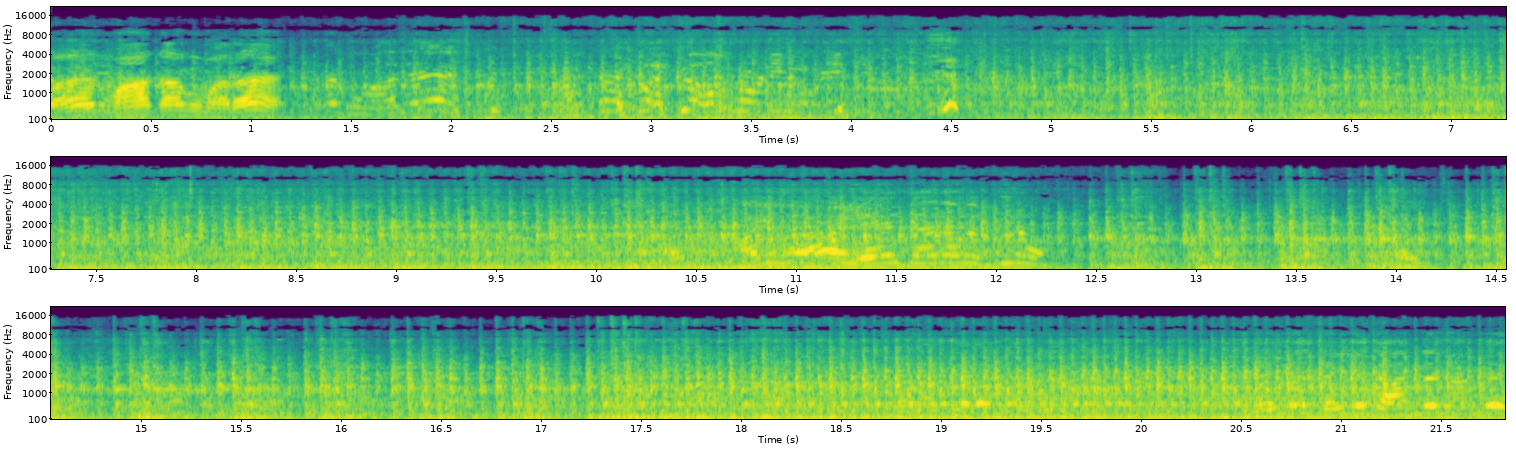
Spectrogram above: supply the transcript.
भाई वहाँ कहाँ घुमा रहा है? ये ज़्यादा मत दियो सही सही दे ध्यान दे।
